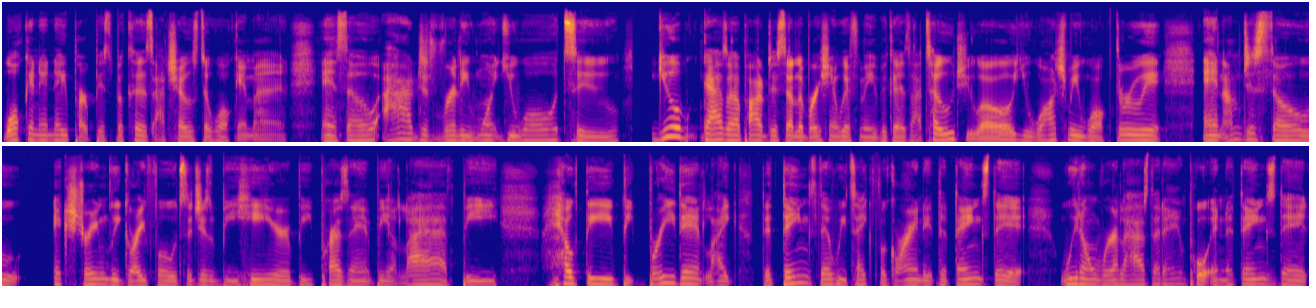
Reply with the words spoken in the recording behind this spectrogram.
walking in their purpose because I chose to walk in mine. And so I just really want you all to you guys are a part of this celebration with me because I told you all, you watched me walk through it, and I'm just so extremely grateful to just be here, be present, be alive, be healthy, breathing, like the things that we take for granted, the things that we don't realize that are important, the things that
